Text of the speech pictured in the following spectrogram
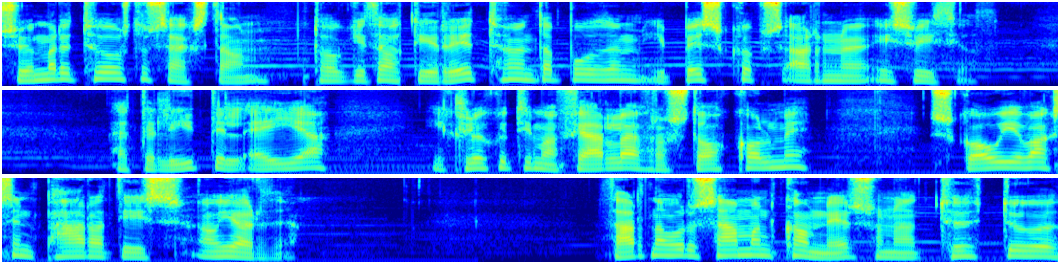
Sumari 2016 tók ég þátt í rithöfundabúðum í Biskupsarnu í Svíþjóð. Þetta er lítil eiga í klukkutíma fjarlæði frá Stokkólmi, skójivaksinn paradís á jörðu. Þarna voru samankomnir svona 20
